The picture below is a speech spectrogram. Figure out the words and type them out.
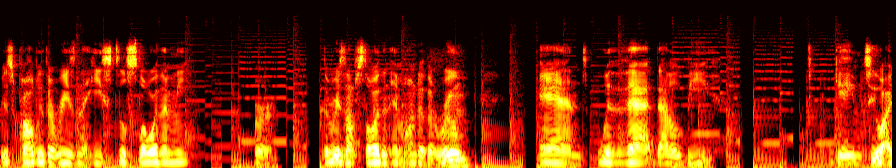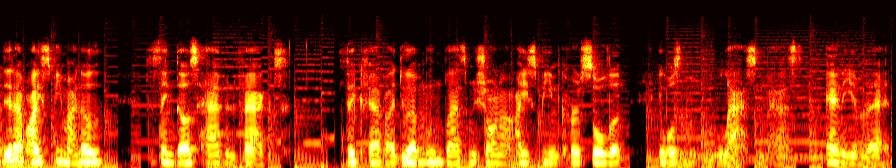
is probably the reason that he's still slower than me, or the reason I'm slower than him under the room, and with that, that'll be game two. I did have Ice Beam, I know this thing does have, in fact, Thick Fat, but I do have Moonblast, Musharna, Ice Beam, Cursola. It wasn't lasting past any of that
